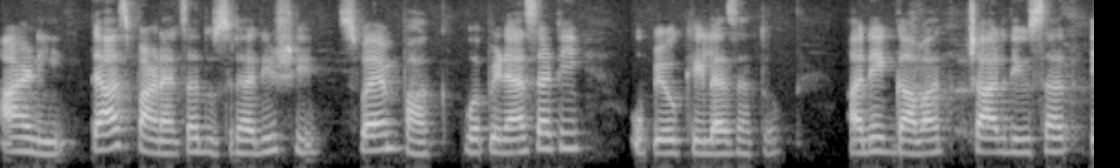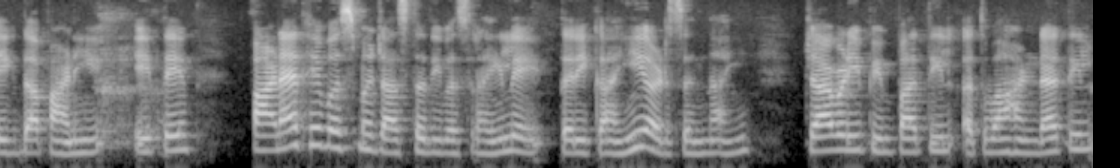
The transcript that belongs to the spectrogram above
आणि त्याच पाण्याचा दुसऱ्या दिवशी स्वयंपाक व पिण्यासाठी उपयोग केला जातो. अनेक गावात चार दिवसात एकदा पाणी येते. पाण्यात हे भस्म जास्त दिवस राहिले तरी काही अडचण नाही. ज्यावेळी पिंपातील अथवा हंड्यातील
